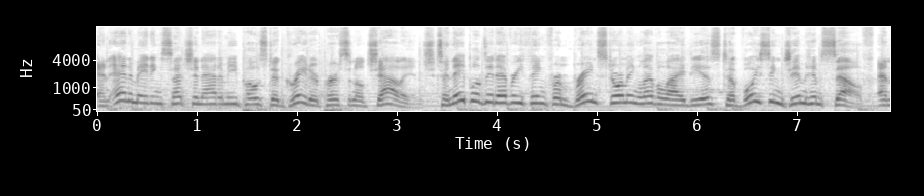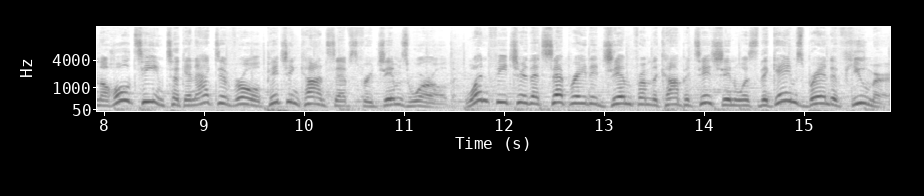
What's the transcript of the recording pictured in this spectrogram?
and animating such anatomy posed a greater personal challenge. TenNapel did everything from brainstorming level ideas to voicing Jim himself, and the whole team took an active role pitching concepts for Jim's world. One feature that separated Jim from the competition was the game's brand of humor.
